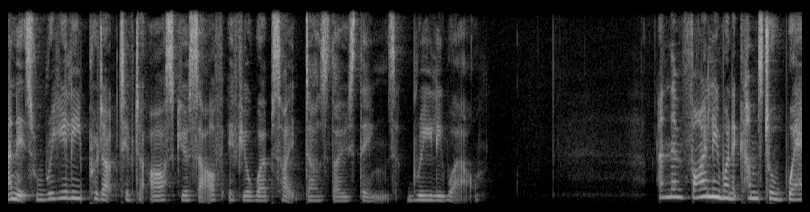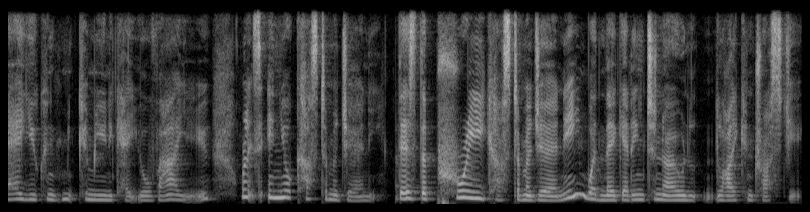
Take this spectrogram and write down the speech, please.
And it's really productive to ask yourself if your website does those things really well. And then finally, when it comes to where you can communicate your value, well, it's in your customer journey. There's the pre customer journey when they're getting to know, like, and trust you.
